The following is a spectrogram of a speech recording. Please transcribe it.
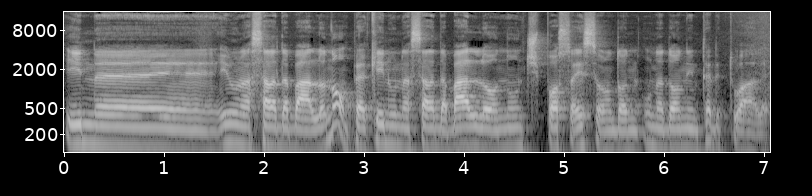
in, eh, in, una sala da ballo, non perché in una sala da ballo non ci possa essere una donna, una donna intellettuale,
